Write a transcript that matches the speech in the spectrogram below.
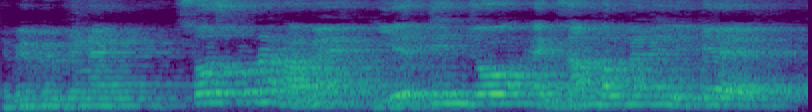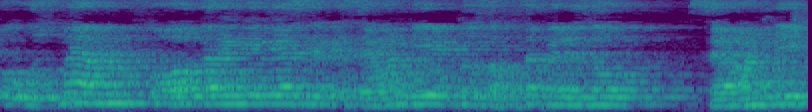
ये भी 59 सो स्टूडेंट हमें ये तीन जो एग्जांपल मैंने लिखे हैं तो उसमें हम सॉल्व करेंगे कैसे कि 78 तो सबसे पहले तो 70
